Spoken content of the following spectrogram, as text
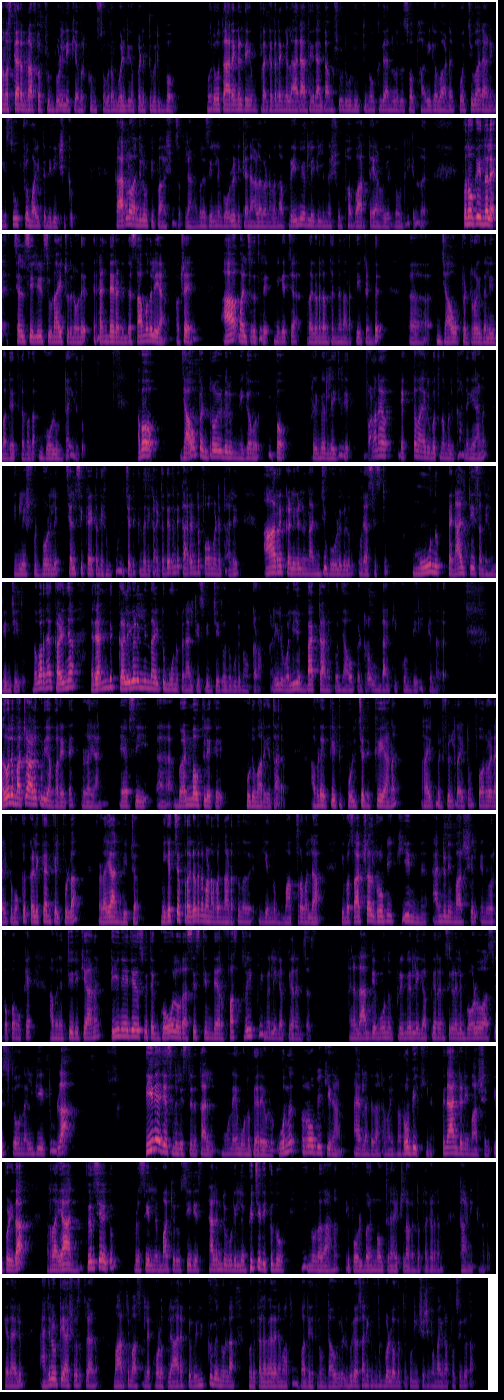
നമസ്കാരം Raf of ഫുട്ബോളിലേക്ക് അവർക്കും സ്വാഗതം. വേൾഡ് കപ്പ് അടുത്ത് വരുമ്പോൾ ഓരോ താരങ്ങളുടെയും പ്രകടനങ്ങൾ ആരാധകർ ആകാംക്ഷയോടുകൂടി ഉറ്റുനോക്കുക എന്നുള്ളത് സ്വാഭാവികമാണ്. കോച്ചുമാരാണെങ്കിൽ സൂക്ഷ്മമായിട്ട് നിരീക്ഷിക്കും. കാർലോ അഞ്ചലൂട്ടി ഇപ്പോൾ ആശ്വാസത്തിലാണ്. ബ്രസീലിന് ഗോളടിക്കാൻ ആളെ വേണമെന്ന പ്രീമിയർ ലീഗിൽ നിന്ന് ശുഭവാർത്തയാണ് ഉയർന്നുകൊണ്ടിരിക്കുന്നത്. ഇപ്പോൾ നോക്ക് ഇന്നലെ ചെൽസി ലീഡ്സ് യുണൈറ്റഡിനോട് രണ്ട് രണ്ടിന്റെ സമനിലയാണ്. പക്ഷേ ആ മത്സരത്തിൽ മികച്ച പ്രകടനം തന്നെ നടത്തിയിട്ടുണ്ട്. ജാവോ പെഡ്രോ ഇന്നലെയും അദ്ദേഹത്തിന്റെ വക ഗോൾ ഉണ്ടായിരുന്നു. അപ്പോൾ ജാവോ പെഡ്രോയുടെ ഒരു മികവ് ഇപ്പോൾ പ്രീമിയർ ലീഗിൽ വളരെ വ്യക്തമായ രൂപത്തിൽ നമ്മൾ കാണുകയാണ്. ഇംഗ്ലീഷ് ഫുട്ബോളിൽ ചെൽസിക്കായിട്ട് അദ്ദേഹം പൊളിച്ചെടുക്കുന്ന ഒരു കാഴ്ച. അദ്ദേഹത്തിന്റെ കറണ്ട് ഫോം എടുത്താൽ ആറ് കളികളിൽ നിന്ന് അഞ്ച് ഗോളുകളും ഒരു അസിസ്റ്റും മൂന്ന് പെനാൽറ്റീസ് അദ്ദേഹം വിൻ ചെയ്തു. എന്ന് പറഞ്ഞാൽ കഴിഞ്ഞ രണ്ട് കളികളിൽ നിന്നായിട്ട് മൂന്ന് പെനാൽറ്റീസ് വിൻ ചെയ്തു എന്ന് കൂടി നോക്കണം. കളിയിൽ വലിയ ഇമ്പാക്റ്റ് ആണ് ഇപ്പോൾ ജാവോ പെട്രോ ഉണ്ടാക്കിക്കൊണ്ടിരിക്കുന്നത്. അതുപോലെ മറ്റൊരാളെ കൂടി ഞാൻ പറയട്ടെ റയാൻ. എ എഫ് സി ബേൺമൗത്തിലേക്ക് കൂടുമാറിയ താരം. അവിടെ എത്തിയിട്ട് പൊളിച്ചെടുക്കുകയാണ്. റൈറ്റ് മിഡ്ഫീൽഡറായിട്ടും ഫോർവേഡായിട്ടും ഒക്കെ കളിക്കാൻ കെൽപ്പുള്ള റയാൻ വിറ്റർ മികച്ച പ്രകടനമാണ് അവൻ നടത്തുന്നത് എന്നും മാത്രമല്ല ഇപ്പോൾ സാക്ഷാൽ റോബി കീൻ ആന്റണി മാർഷ്യൽ എന്നിവർക്കൊപ്പമൊക്കെ അവൻ എത്തിയിരിക്കുകയാണ്. Teenagers with a goal or assist in their first three Premier League appearances തങ്ങളുടെ ആദ്യ മൂന്ന് പ്രീമിയർ ലീഗ് അപ്പിയറൻസുകളിൽ ഗോളോ അസിസ്റ്റോ നൽകിയിട്ടുള്ള ടീനേജേഴ്സിന്റെ ലിസ്റ്റ് എടുത്താൽ മൂന്നേ മൂന്ന് പേരേ ഉള്ളൂ. ഒന്ന് റോബി കീനാണ്. അയർലൻഡ് താരമായിരുന്ന റോബി കീന് പിന്നെ ആന്റണി മാർഷ്യൽ ഇപ്പോഴിതാ റയാൻ. തീർച്ചയായിട്ടും ബ്രസീലിന് മറ്റൊരു സീരിയസ് ടാലന്റ് കൂടി ലഭിച്ചിരിക്കുന്നു. എന്നുള്ളതാണ് ഇപ്പോൾ ബേൺ മൗത്തിനായിട്ടുള്ള അവന്റെ പ്രകടനം കാണിക്കുന്നത്. ഏതായാലും ആഞ്ചലോട്ടി ആശ്വാസത്തിലാണ് മാർച്ച് മാസത്തിലെ കോളപ്പിൽ ആരൊക്കെ വിളിക്കുമെന്നുള്ള ഒരു തലവേദന മാത്രമേ ഇപ്പോൾ അദ്ദേഹത്തിന് ഉണ്ടാവുകയുള്ളൂ. വീഡിയോ അവസാനിക്കുന്ന. ഫുട്ബോൾ ലോകത്ത് കൂടുതൽ വിശേഷങ്ങളുമായി റഫ്ലോക്സ് എത്താം.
